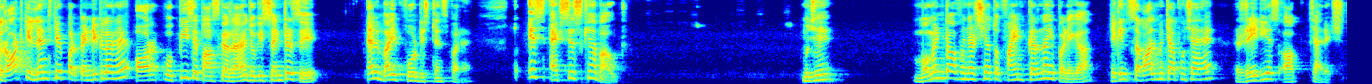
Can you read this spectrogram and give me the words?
तो रॉड की लेंथ के परपेंडिकुलर है और वो पी से पास कर रहा है, जो कि सेंटर से एल बाई फोर डिस्टेंस पर है. तो इस एक्सेस के अबाउट मुझे मोमेंट ऑफ़ इनर्शिया तो फाइंड करना ही पड़ेगा, लेकिन सवाल में क्या पूछा है? रेडियस ऑफ़ जायरेशन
